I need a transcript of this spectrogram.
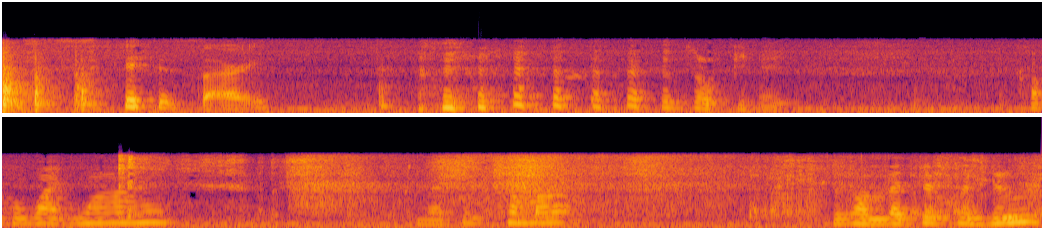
Sorry. it's okay. A cup of white wine. Let this come up. We're gonna let this reduce,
